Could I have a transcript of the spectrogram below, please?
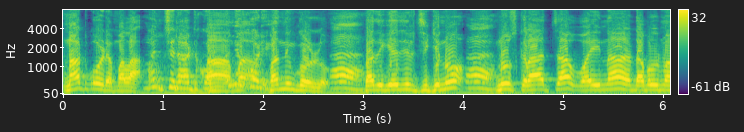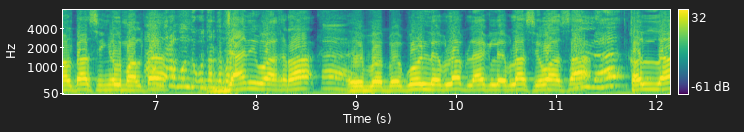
నాటుకోడే మళ్ళా మంచి నాటుకో ఆ, పందెం కోళ్ళు. పది కేజీలు చికెన్. నువ్వు స్క్రాచ్ వైనా డబుల్ మాల్టా సింగిల్ మాల్టా అందరం. జానీ వాకరా ఆ. గోల్డ్ లేబులా బ్లాక్ లేబులా శివాస కల్లా.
